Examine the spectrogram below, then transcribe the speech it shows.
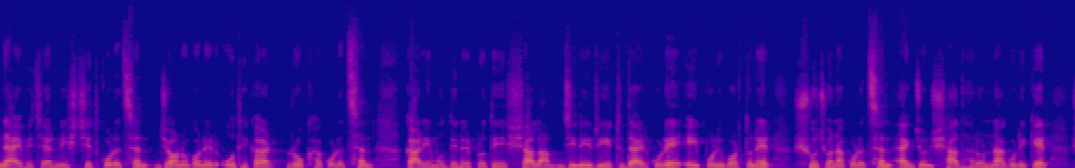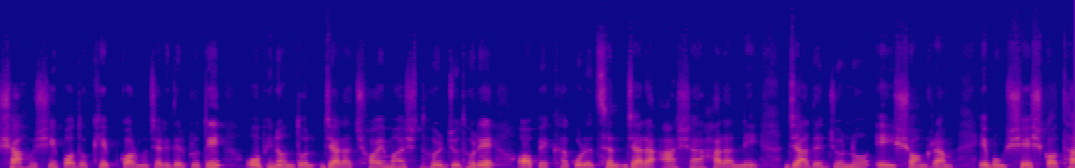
ন্যায় বিচার নিশ্চিত করেছেন, জনগণের অধিকার রক্ষা করেছেন। কারিম উদ্দিনের প্রতি সালাম, যিনি রিট দায়ের করে এই পরিবর্তনের সূচনা করেছেন। একজন সাধারণ নাগরিকের সাহসী পদক্ষেপ, কর্মচারীদের প্রতি অভিনন্দন, যারা ছয় মাস ধৈর্য ধরে অপেক্ষা করেছেন, যারা আশা হারাননি, যাদের জন্য এই সংগ্রাম। এবং শেষ কথা,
